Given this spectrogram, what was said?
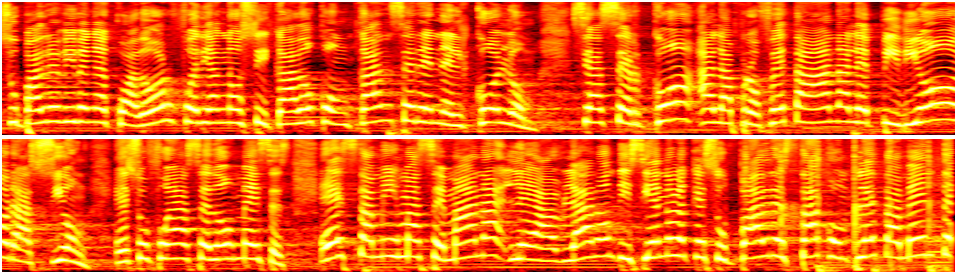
Su padre vive en Ecuador, fue diagnosticado con cáncer en el colon. Se acercó a la profeta Ana, le pidió oración. Eso fue hace dos meses. Esta misma semana le hablaron diciéndole que su padre está completamente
